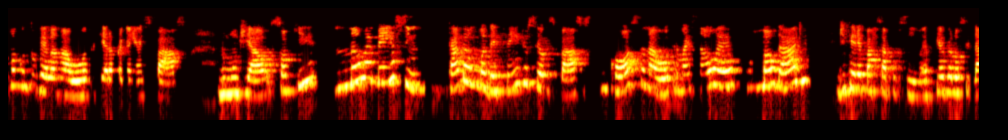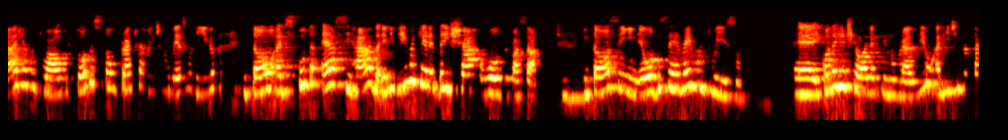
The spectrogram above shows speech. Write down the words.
uma cotovelando a outra, que era para ganhar espaço no Mundial. Só que não é bem assim. Cada uma defende o seu espaço, encosta na outra, mas não é maldade de querer passar por cima. É porque a velocidade é muito alta, todas estão praticamente no mesmo nível. Então a disputa é acirrada e ninguém vai querer deixar o outro passar. Uhum. Então, assim, eu observei muito isso. É, e quando a gente olha aqui no Brasil, a gente ainda está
